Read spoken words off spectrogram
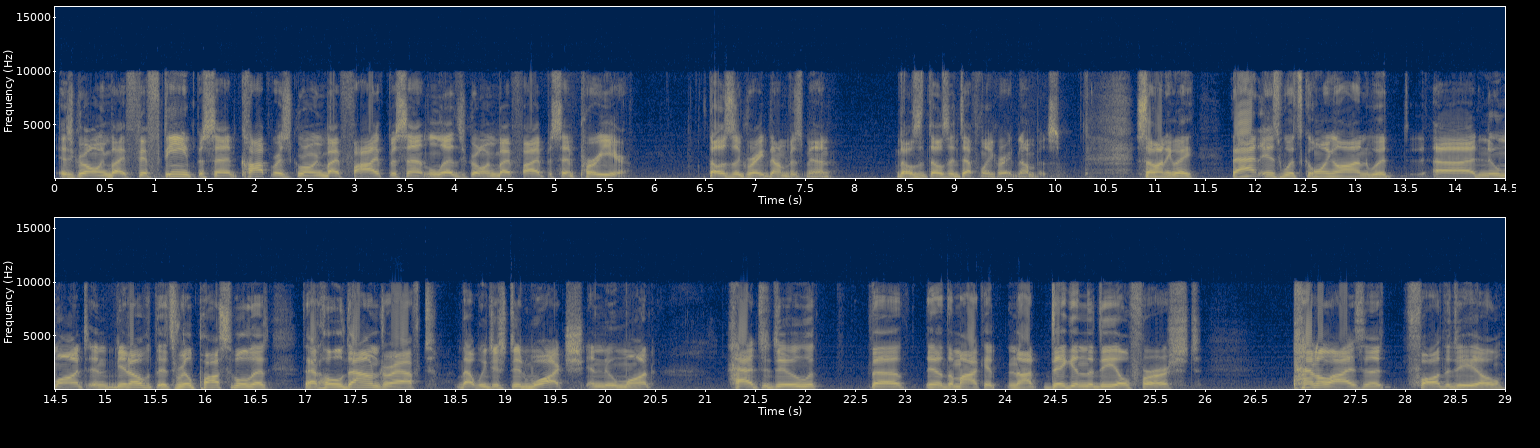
is growing by 15%. Copper is growing by 5%. And lead's growing by 5% per year. Those are great numbers, man. Those those are definitely great numbers. So, anyway, that is what's going on with uh, Newmont. And, you know, it's real possible that that whole downdraft that we just did watch in Newmont had to do with the you know the market not digging the deal first, penalizing it for the deal.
